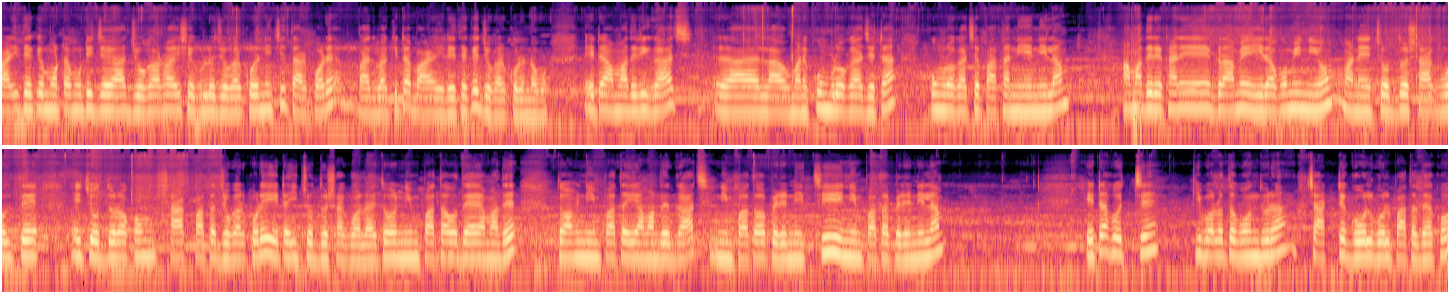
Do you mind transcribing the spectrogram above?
বাড়ি থেকে মোটামুটি যে জোগাড় হয় সেগুলো জোগাড় করে নিচ্ছি, তারপরে বাদ বাকিটা বাইরে থেকে জোগাড় করে নেব। এটা আমাদেরই গাছ লাউ মানে কুমড়ো গাছ এটা, কুমড়ো গাছের পাতা নিয়ে নিলাম। আমাদের এখানে গ্রামে এইরকমই নিয়ম মানে চোদ্দ শাক বলতে এই চোদ্দ রকম শাক পাতা জোগাড় করে এটাই চোদ্দ শাক বলা হয়। তো নিম পাতাও দেয় আমাদের, তো আমি নিম পাতাই আমাদের গাছ, নিম পাতাও পেরে নিচ্ছি, নিম পাতা পেরে নিলাম। এটা হচ্ছে কি বলো তো বন্ধুরা? চারটে গোল গোল পাতা দেখো।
